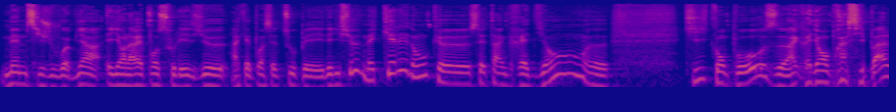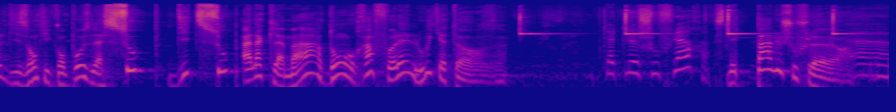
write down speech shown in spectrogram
Même si je vois bien, ayant la réponse sous les yeux, à quel point cette soupe est délicieuse. Mais quel est donc euh, cet ingrédient euh, qui compose, ingrédient principal, disons, qui compose la soupe, dite soupe à la clamare, dont raffolait Louis XIV Peut-être le chou-fleur Ce n'est pas le chou-fleur. Euh,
